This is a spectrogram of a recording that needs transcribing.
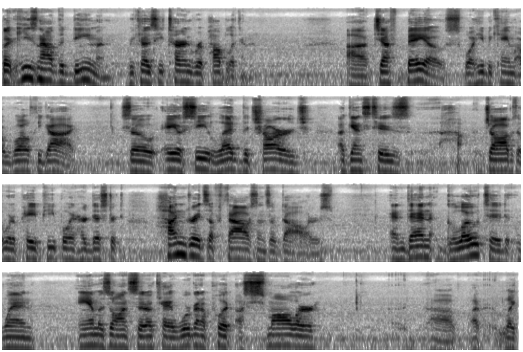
but he's now the demon because he turned Republican. Uh, Jeff Bezos, well, he became a wealthy guy. So AOC led the charge against his jobs that would have paid people in her district hundreds of thousands of dollars, and then gloated when Amazon said, okay, we're going to put a smaller, uh, like,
